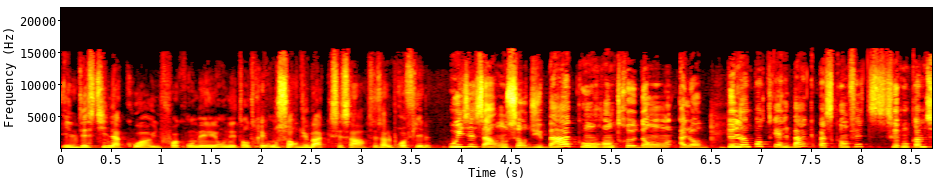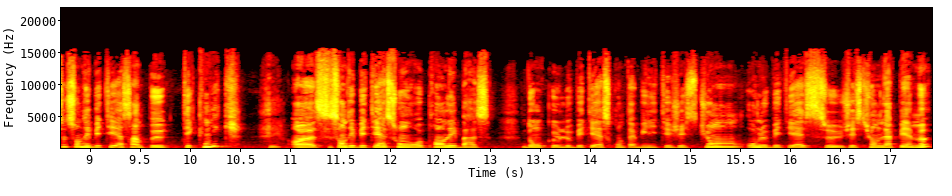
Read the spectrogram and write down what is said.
il destine à quoi une fois qu'on est, on est entré? On sort du bac, c'est ça? C'est ça le profil? Oui, c'est ça. On sort du bac, on rentre dans. Alors, de n'importe quel bac, parce qu'en fait, comme ce sont des BTS un peu techniques, euh, ce sont des BTS où on reprend les bases. Donc le BTS comptabilité gestion ou le BTS gestion de la PME,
